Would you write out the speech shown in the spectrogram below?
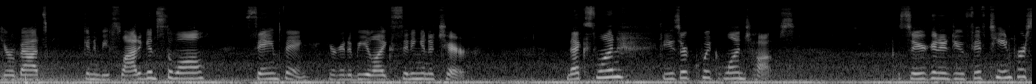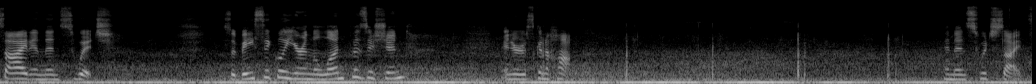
your bat's gonna be flat against the wall, same thing. You're gonna be like sitting in a chair. Next one, these are quick lunge hops. So you're gonna do 15 per side and then switch. So basically you're in the lunge position and you're just gonna hop. And then switch sides.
